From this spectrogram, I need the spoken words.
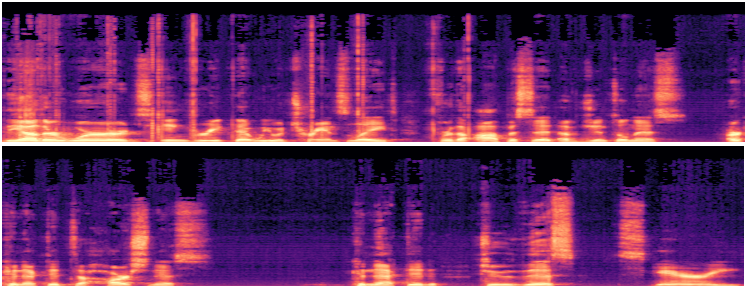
The other words in Greek that we would translate for the opposite of gentleness are connected to harshness, connected to this scary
